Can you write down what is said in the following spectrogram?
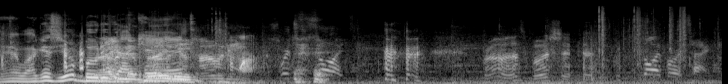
am. Yeah, well, I guess your booty Right in got the booty. canned. Come on. Switching sides. Bro, that's bullshit. Cyber attack.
